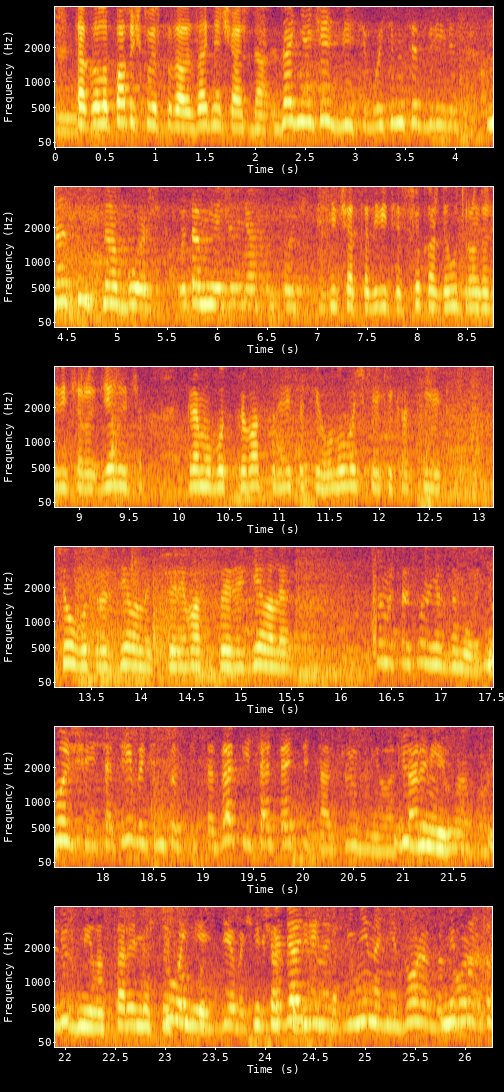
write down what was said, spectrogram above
знаете. Так, лопаточку ви сказали, задня часть. Да, задняя часть 280 гривен, на суп, на борщ, вот там есть у меня кусочки. Дівчатка, дивіться, все кожне утро, воно, дивіться, розділується. Прямо от при вас, подивіться ці головочки, які красиві. Все от розділили, при вас переділили. Номер телефону як замовити? 063 852 55 15. Людмила. Старый Людмила, мясной Людмила, старий м'ясний Все корпус. есть, девочки. Дівчатка, Говядина, дивіться. свинина, недорого, Ми дорого. просто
